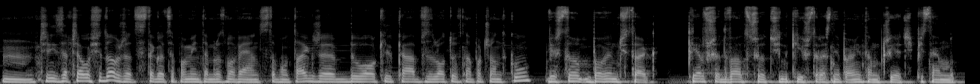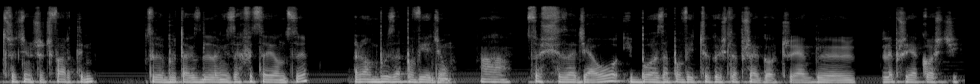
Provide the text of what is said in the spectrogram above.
Hmm, czyli zaczęło się dobrze, z tego co pamiętam, rozmawiając z tobą, tak? Że było kilka wzlotów na początku. Wiesz to, powiem ci tak, pierwsze dwa, trzy odcinki, już teraz nie pamiętam, czy ja ci pisałem o trzecim czy czwartym, który był tak dla mnie zachwycający, ale on był zapowiedzią. Aha. Coś się zadziało i była zapowiedź czegoś lepszego, czy jakby lepszej jakości.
